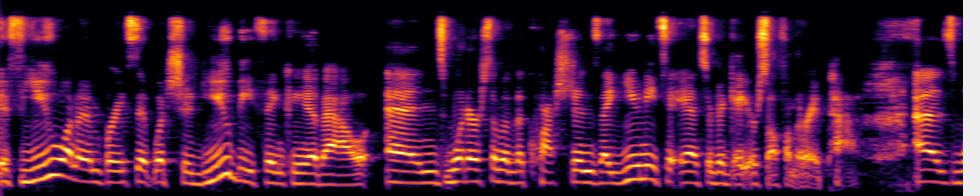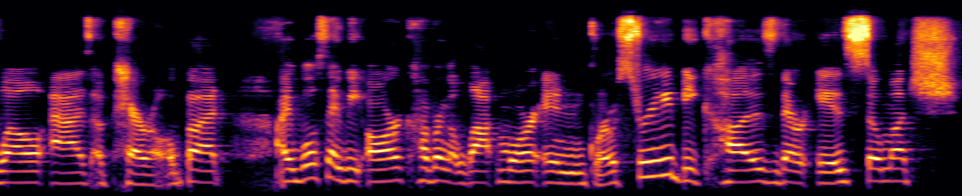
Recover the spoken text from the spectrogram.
If you want to embrace it, what should you be thinking about? And what are some of the questions that you need to answer to get yourself on the right path, as well as apparel? But I will say we are covering a lot more in grocery because there is so much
